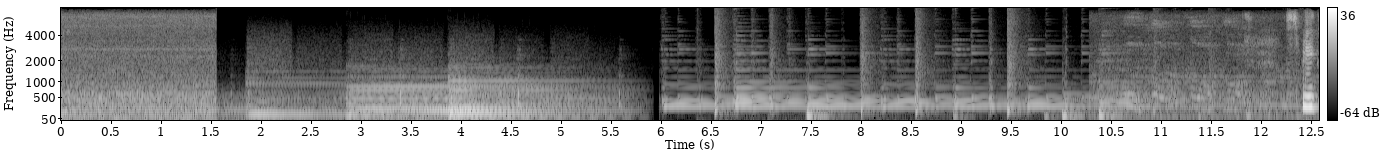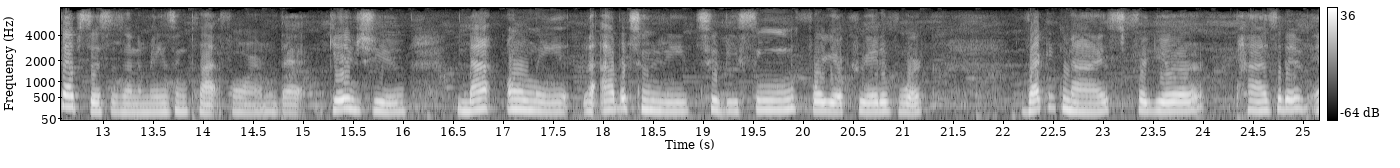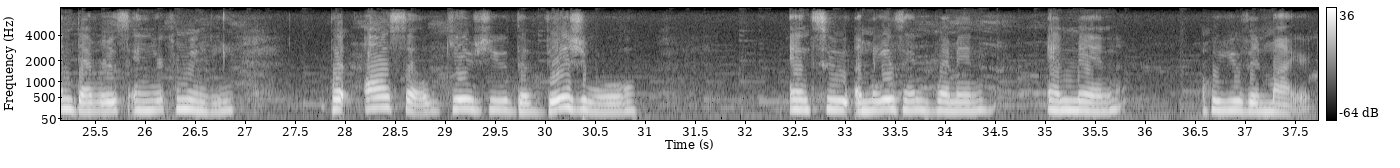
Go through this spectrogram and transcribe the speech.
Speak Up Sis is an amazing platform that gives you not only the opportunity to be seen for your creative work, recognized for your positive endeavors in your community, but also gives you the visual into amazing women and men who you've admired.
